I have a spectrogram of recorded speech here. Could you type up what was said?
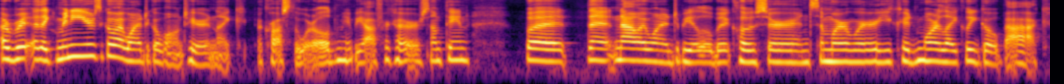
a ri- like many years ago, I wanted to go volunteer in like across the world, maybe Africa or something. But then now I wanted to be a little bit closer and somewhere where you could more likely go back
